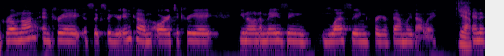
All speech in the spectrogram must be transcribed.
grown on and create a six figure income or to create you know an amazing blessing for your family that way yeah and if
